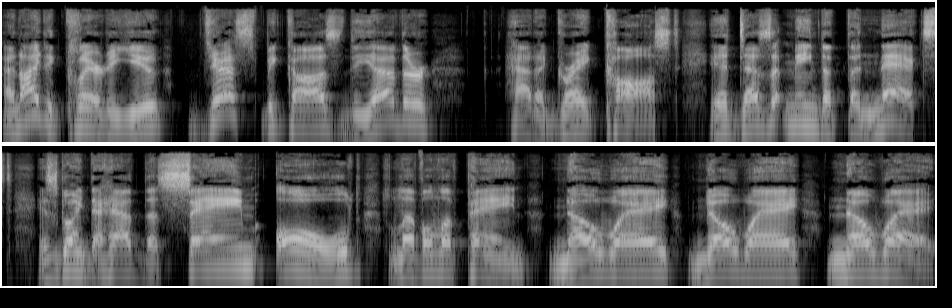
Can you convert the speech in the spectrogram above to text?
And I declare to you, just because the other had a great cost, it doesn't mean that the next is going to have the same old level of pain. No way, no way, no way.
